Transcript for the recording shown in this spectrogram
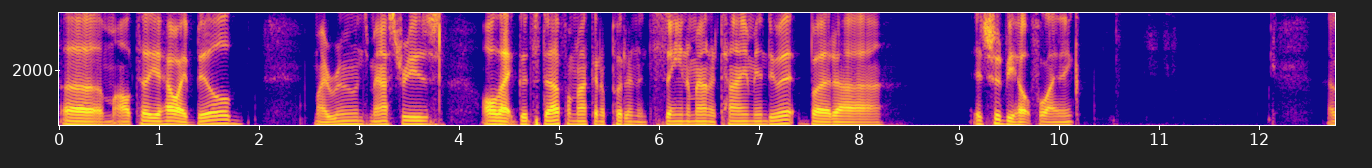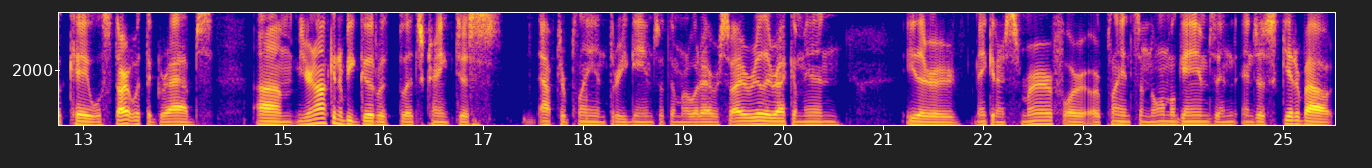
Um, I'll tell you how I build my runes, masteries all that good stuff. I'm not going to put an insane amount of time into it, but uh, it should be helpful, I think. Okay, we'll start with the grabs. Um, you're not going to be good with Blitzcrank just after playing three games with him or whatever, so I really recommend either making a Smurf or, or playing some normal games and, and just get about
